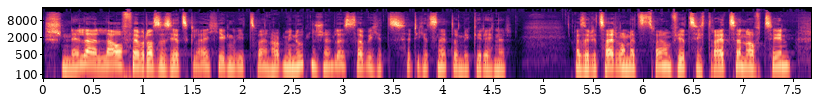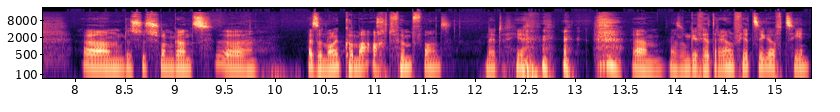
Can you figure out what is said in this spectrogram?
schneller laufe, aber dass es jetzt gleich irgendwie zweieinhalb Minuten schneller ist, habe ich jetzt, hätte ich jetzt nicht damit gerechnet. Also die Zeit waren jetzt 42, 13 auf 10. Ähm, das ist schon ganz, äh, also 9,85 waren es. Nicht hier. ähm, also ungefähr 43 auf 10.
